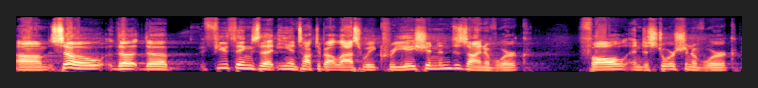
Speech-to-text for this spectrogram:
Um, so, the, the few things that Ian talked about last week creation and design of work, fall and distortion of work,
